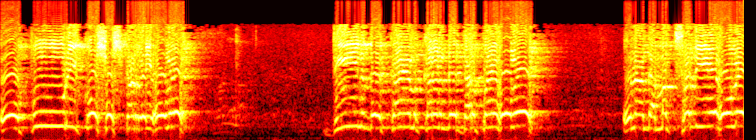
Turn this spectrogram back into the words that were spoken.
او پوری کوشش کر رہی ہوئے دین دے قائم کرن دے در پے ہوئے انہوں دا مقصد یہ ہوئے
